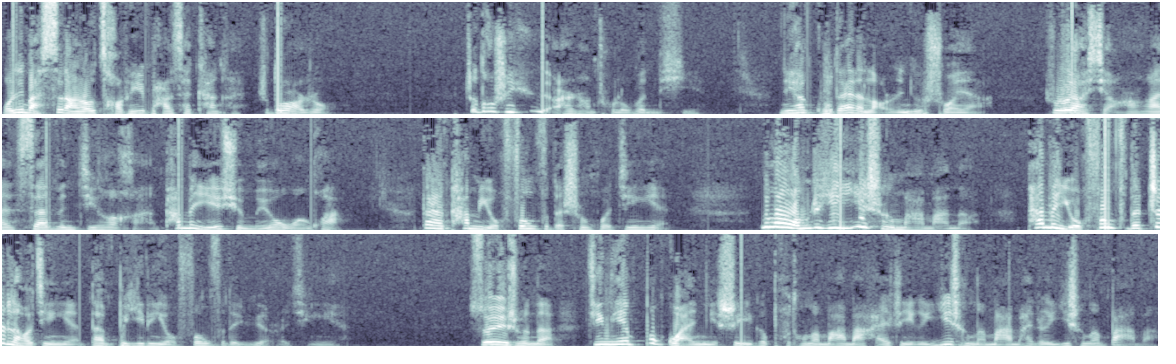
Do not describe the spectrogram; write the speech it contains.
我说你把四两肉炒成一盘菜看看是多少肉？这都是育儿上出了问题。你看古代的老人就说呀，说要小孩安三分饥和寒。他们也许没有文化，但是他们有丰富的生活经验。那么我们这些医生妈妈呢？他们有丰富的治疗经验，但不一定有丰富的育儿经验。所以说呢，今天不管你是一个普通的妈妈，还是一个医生的妈妈，还是个医生的爸爸，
